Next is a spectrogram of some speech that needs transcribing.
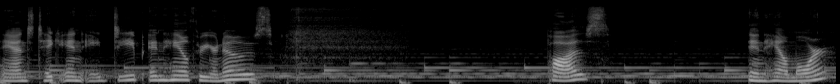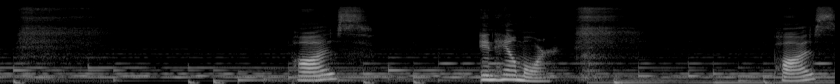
And take in a deep inhale through your nose. Pause. Inhale more. Pause. Inhale more. Pause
